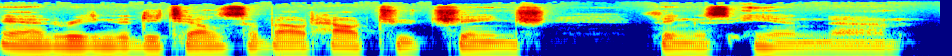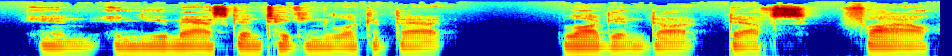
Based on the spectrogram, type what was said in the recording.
and reading the details about how to change things in uh, in in UMask and taking a look at that login.defs file.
